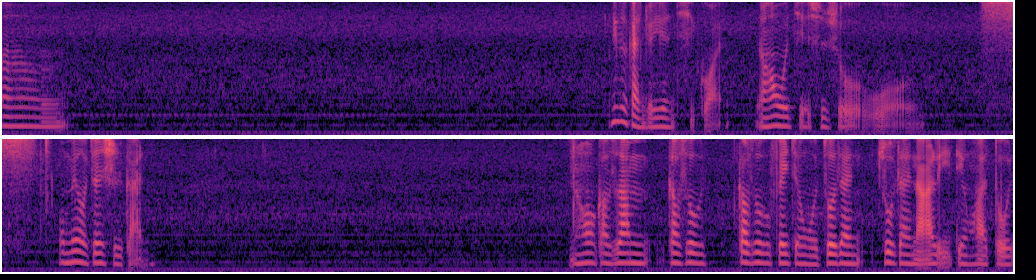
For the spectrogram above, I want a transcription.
嗯，那个感觉也很奇怪。然后我解释说，我我没有真实感。然后告诉他们，告诉告诉飞珍，我坐在住在哪里，电话多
